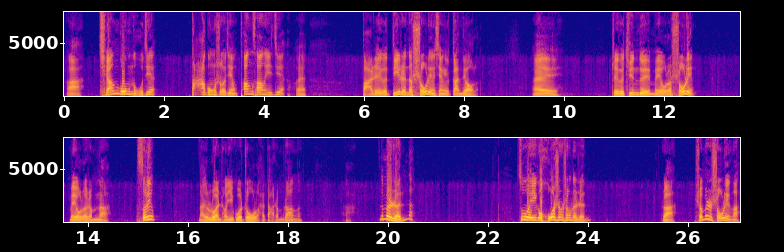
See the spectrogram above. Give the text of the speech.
啊，强弓弩箭，搭弓射箭，砰仓一箭，哎，把这个敌人的首领先给干掉了，哎，这个军队没有了首领，没有了什么呢？司令，那就乱成一锅粥了，还打什么仗啊？啊，那么人呢？作为一个活生生的人，是吧？什么是首领啊？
